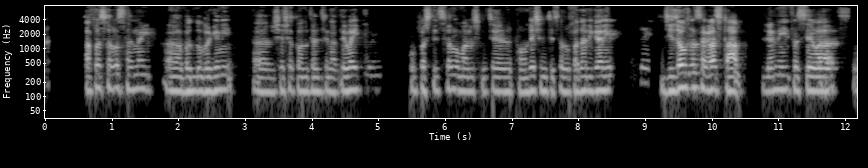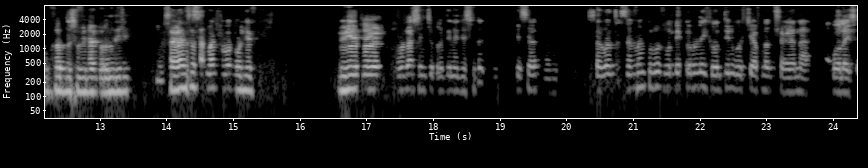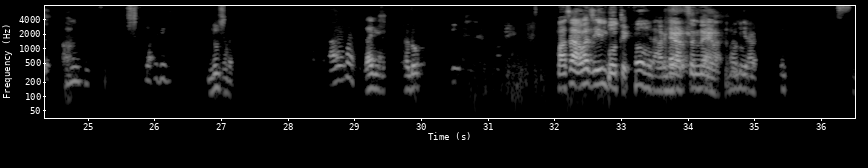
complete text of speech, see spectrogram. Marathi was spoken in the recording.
आपण सर्व स्थानिक बंधू भगिनी अं, विशेषतः त्यांचे नातेवाईक उपस्थित सर्व माणुसकीचे फाउंडेशनचे सर्व पदाधिकारी जिजाऊचा सगळा स्टाफ ज्यांनी इथं सेवा उपलब्ध सुविधा करून दिली. सगळ्यांचं सन्मानपूर्वक बोलले. मीडियाचे प्रतिनिधी सुद्धा सर्वांचा सन्मानपूर्वक उल्लेख करून एक दोन तीन गोष्टी आपल्या सगळ्यांना बोलायचं. हॅलो. माझा आवाज येईल बहुतेक. फार काही अडचण नाही येणार.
